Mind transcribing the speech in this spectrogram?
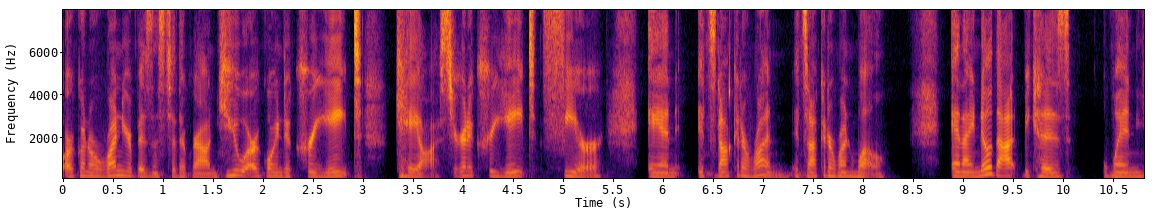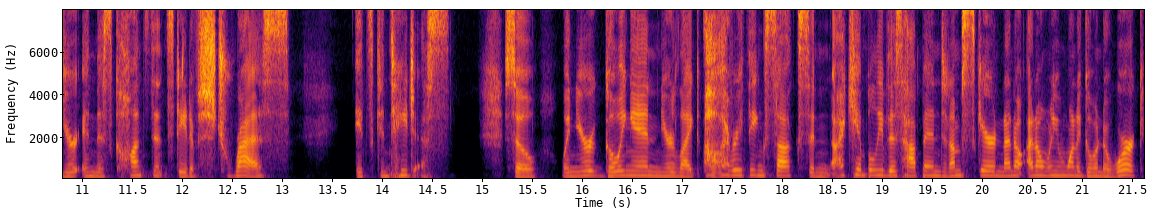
are going to run your business to the ground. You are going to create chaos. You're going to create fear and it's not going to run. It's not going to run well. And I know that because when you're in this constant state of stress, it's contagious. So when you're going in and you're like, "Oh, everything sucks and I can't believe this happened and I'm scared and I don't I don't even want to go into work."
